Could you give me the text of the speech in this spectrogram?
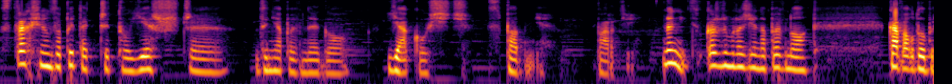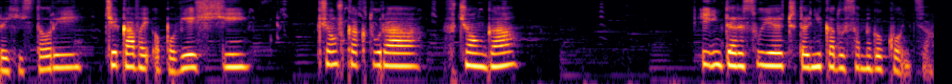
strach się zapytać, czy to jeszcze dnia pewnego jakość spadnie bardziej. No nic, w każdym razie na pewno kawał dobrej historii, ciekawej opowieści, książka, która wciąga i interesuje czytelnika do samego końca.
